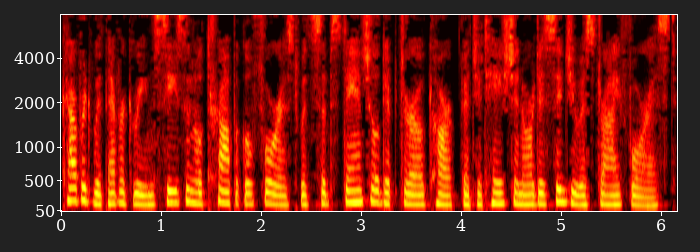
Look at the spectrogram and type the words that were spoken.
covered with evergreen seasonal tropical forest with substantial dipterocarp vegetation or deciduous dry forest.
